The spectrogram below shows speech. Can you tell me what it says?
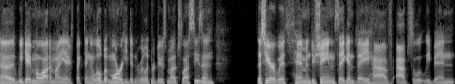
Uh, we gave him a lot of money, expecting a little bit more. He didn't really produce much last season. This year, with him and Duchene and Seguin, they have absolutely been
